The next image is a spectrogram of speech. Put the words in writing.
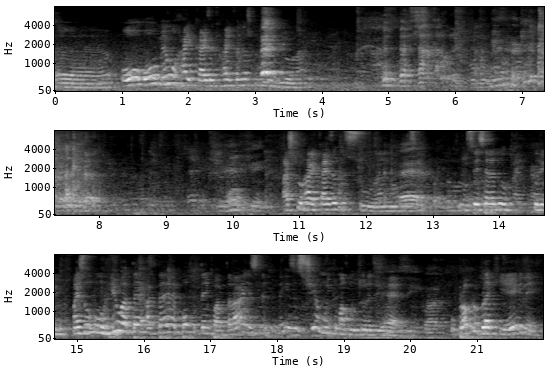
É, ou, ou mesmo o Raikaiser, que o Raikaiser acho que não viu, né? Acho que o Raikais é do sul, né? Não, é. sei, não sei se era do, do Rio. Mas o, o, Rio, até, até pouco tempo atrás, nem existia muito uma cultura de rap. Sim, claro. O próprio Black Alien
